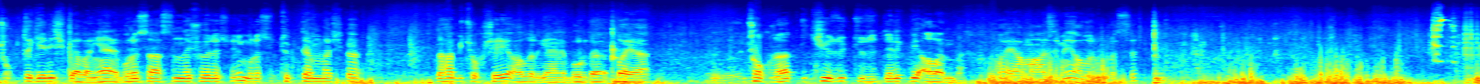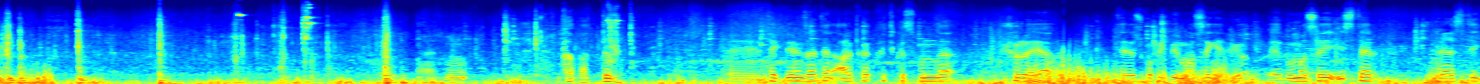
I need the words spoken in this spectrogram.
Çok da geniş bir alan. Yani burası aslında şöyle söyleyeyim. Burası tüpten başka daha birçok şeyi alır. Yani burada bayağı çok rahat 200-300 litrelik bir alan var. Bayağı malzemeyi alır burası. Evet bunu kapattım. Ee, teknenin zaten arka kıç kısmında şuraya teleskopik bir masa geliyor. Ee, bu masayı ister plastik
